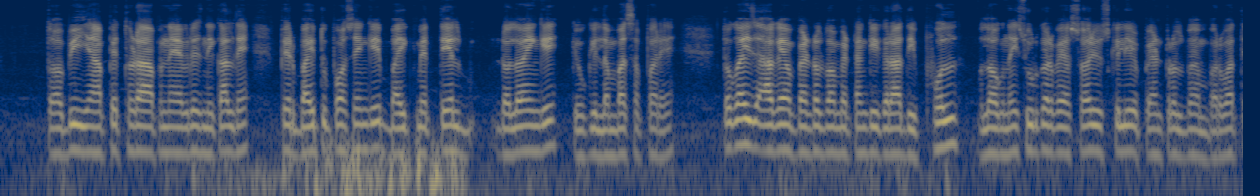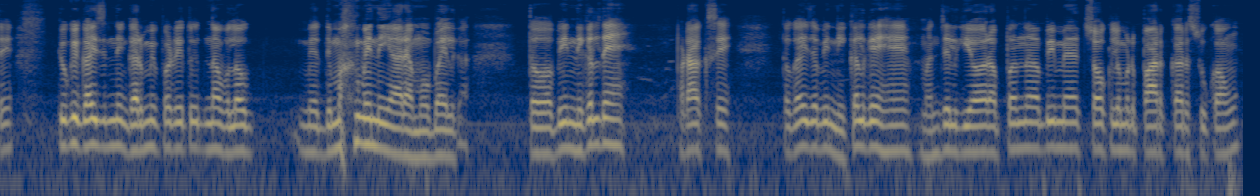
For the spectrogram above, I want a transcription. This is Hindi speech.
तो अभी यहाँ पे थोड़ा अपने एवरेज निकाल दें, फिर बाईतू पहुँचेंगे। बाइक में तेल डलवाएँगे, क्योंकि लंबा सफ़र है। तो गई आ गए पेट्रोल पंप में टंकी करा दी फुल व्लॉग नहीं शूट कर पाया सॉरी उसके लिए पेट्रोल पंप भरवाते क्योंकि गई इतनी गर्मी पड़ रही तो इतना व्लॉग मेरे दिमाग में नहीं आ रहा है मोबाइल का। तो अभी निकलते हैं फटाक से। तो गई अभी निकल गए हैं मंजिल की और अपन अभी मैं सौ किलोमीटर पार कर चुका हूँ।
